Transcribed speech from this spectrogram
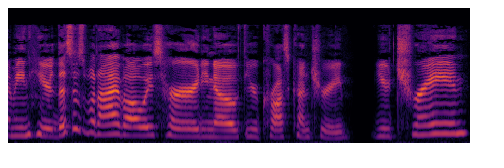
I mean, here, this is what I've always heard, you know, through cross country. You train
